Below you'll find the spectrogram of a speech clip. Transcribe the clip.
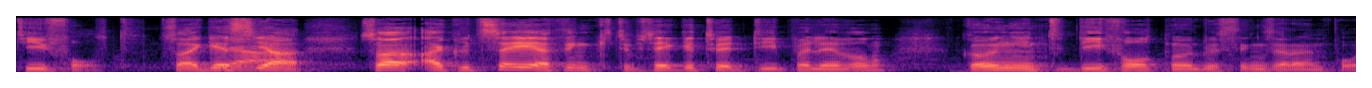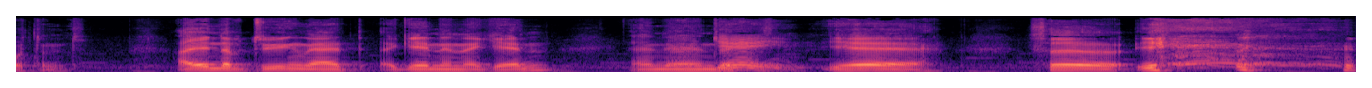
default. So I guess Yeah. yeah. So I could say I think to take it to a deeper level, going into default mode with things that are important. I end up doing that again and again, and then the- yeah. So yeah.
